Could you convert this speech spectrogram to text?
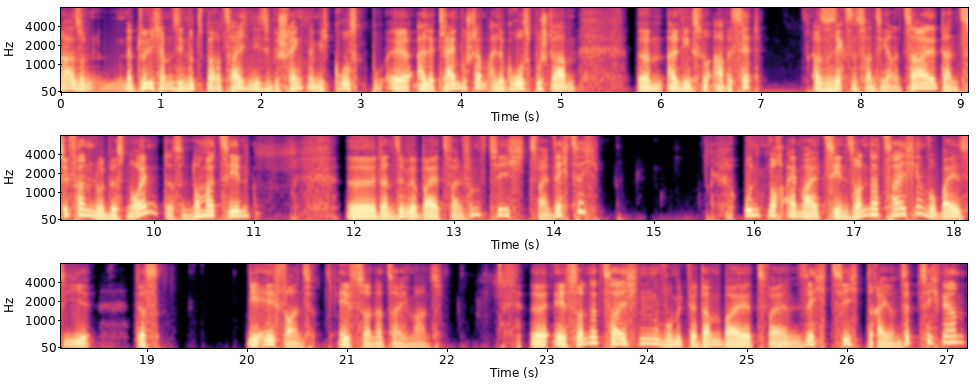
Na, also natürlich haben sie nutzbare Zeichen, die sie beschränken, nämlich Groß, äh, alle Kleinbuchstaben, alle Großbuchstaben, ähm, allerdings nur A bis Z. Also 26 an der Zahl, dann Ziffern 0 bis 9, das sind nochmal 10. Äh, dann sind wir bei 52, 62. Und noch einmal 10 Sonderzeichen, wobei sie das, nee, 11 waren es, 11 Sonderzeichen waren es. Äh, 11 Sonderzeichen, womit wir dann bei 62, 73 wären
